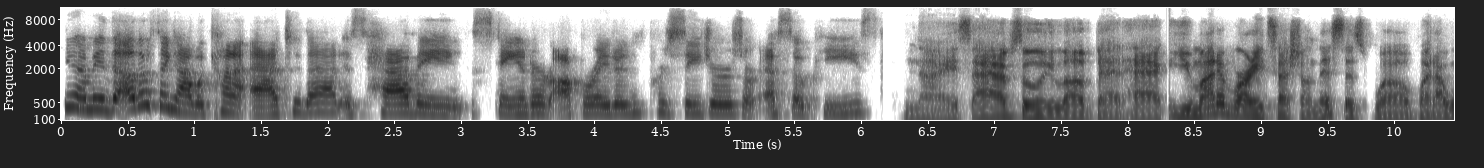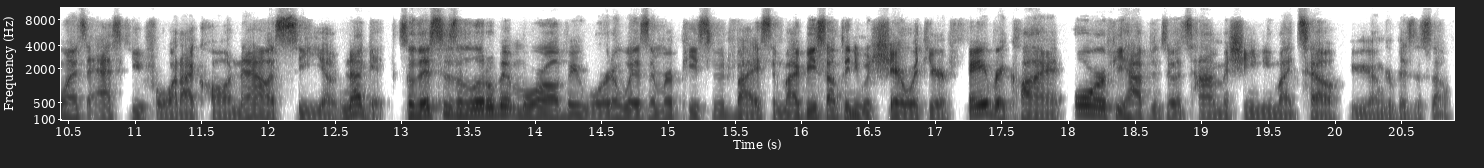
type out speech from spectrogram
yeah, I mean, the other thing I would kind of add to that is having standard operating procedures or SOPs. Nice. I absolutely love that hack. You might have already touched on this as well, but I wanted to ask you for what I call now a CEO nugget. So, this is a little bit more of a word of wisdom or piece of advice. It might be something you would share with your favorite client, or if you hop into a time machine, you might tell your younger business self.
